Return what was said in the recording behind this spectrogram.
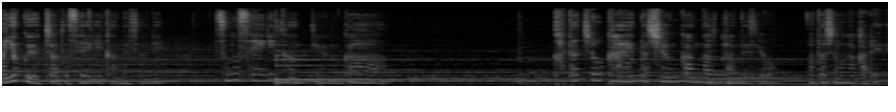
まあ、よく言っちゃうと正義感ですよね。その正義感っていうのが形を変えた瞬間があったんですよ私の中で。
